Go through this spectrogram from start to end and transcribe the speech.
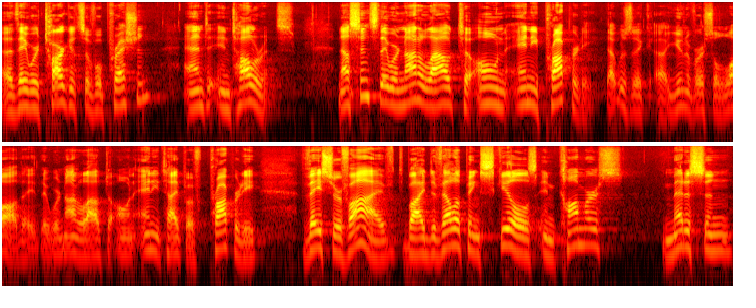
Uh, they were targets of oppression and intolerance. Now since they were not allowed to own any property, that was a, a universal law, they, they were not allowed to own any type of property, they survived by developing skills in commerce, medicine,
